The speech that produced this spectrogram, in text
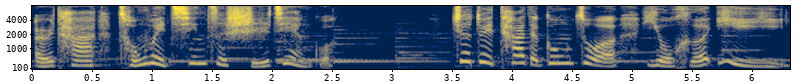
而他从未亲自实践过，这对他的工作有何意义？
